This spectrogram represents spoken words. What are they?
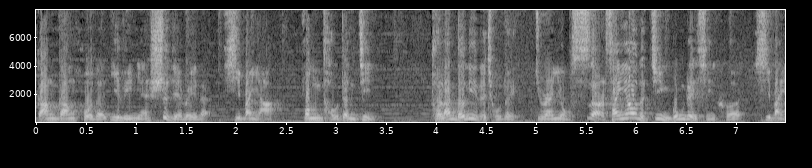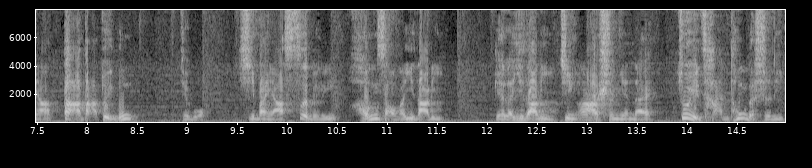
刚刚获得一零年世界杯的西班牙风头正劲，普兰德利的球队居然用四二三幺的进攻阵型和西班牙大打对攻。结果，西班牙四比零横扫了意大利，给了意大利近二十年来最惨痛的失利。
